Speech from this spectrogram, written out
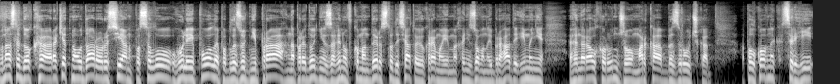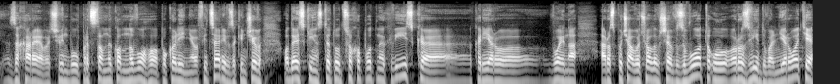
Внаслідок ракетного удару росіян по селу Гуляйполе поблизу Дніпра напередодні загинув командир 110-ї окремої механізованої бригади імені генерал-хорунжого Марка Безручка. Полковник Сергій Захаревич. Він був представником нового покоління офіцерів. Закінчив Одеський інститут сухопутних військ. Е, Кар'єру воїна розпочав, очоливши взвод у розвідувальній роті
